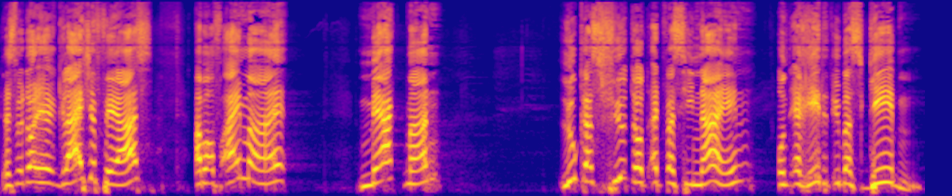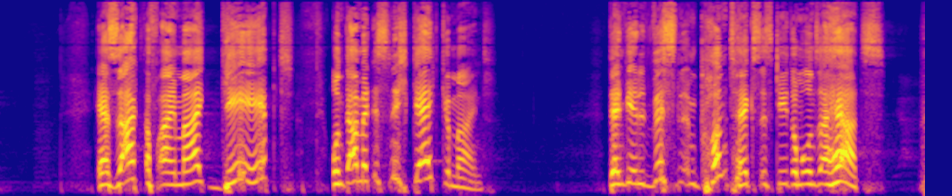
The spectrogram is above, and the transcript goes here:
Das bedeutet der gleiche Vers, aber auf einmal merkt man, Lukas führt dort etwas hinein und er redet übers Geben. Er sagt auf einmal, gebt und damit ist nicht Geld gemeint. Denn wir wissen im Kontext, es geht um unser Herz.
